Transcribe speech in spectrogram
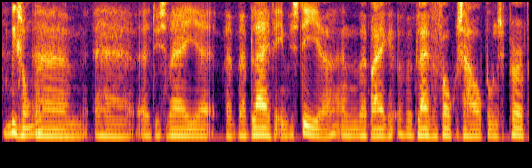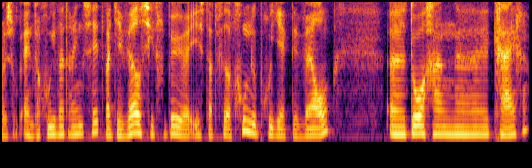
bijzonder. Um, dus wij, wij, wij, blijven investeren en wij blijven, we blijven focus houden op onze purpose en de groei wat erin zit. Wat je wel ziet gebeuren is dat veel groene projecten wel doorgang krijgen.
